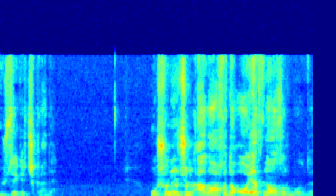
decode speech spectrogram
yuzaga chiqadi. o'shaning uchun alohida oyat nozil bo'ldi.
